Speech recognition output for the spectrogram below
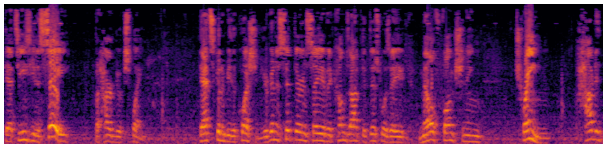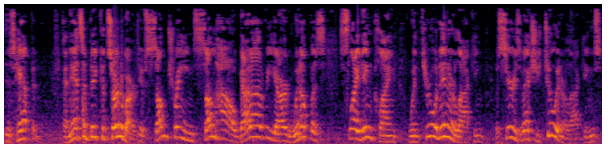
that's easy to say, but hard to explain. That's going to be the question. You're going to sit there and say if it comes out that this was a malfunctioning train, how did this happen? And that's a big concern of ours. If some train somehow got out of a yard, went up a slight incline, went through an interlocking, a series of actually two interlockings,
